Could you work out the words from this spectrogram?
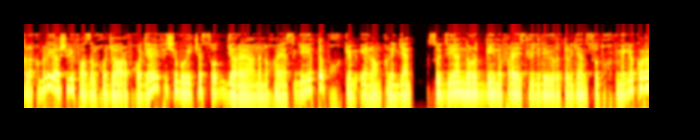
qirq bir yoshli fozilxo'ja orifxo'jayev ishi bo'yicha sud jarayoni nihoyasiga yetib hukm e'lon qilingan. Sudya nuriddinov raisligida yuritilgan sud hukmiga ko'ra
